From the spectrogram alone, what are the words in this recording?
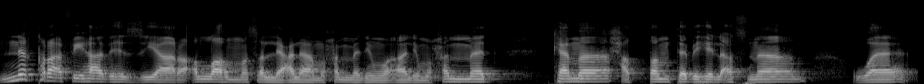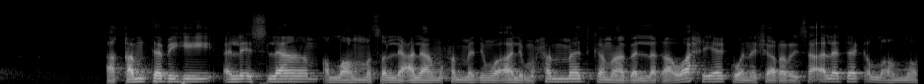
نقرأ في هذه الزيارة. اللهم صل على محمد وآل محمد كما حطمت به الأصنام و اقمت به الإسلام. اللهم صل على محمد وآل محمد كما بلغ وحيك ونشر رسالتك. اللهم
